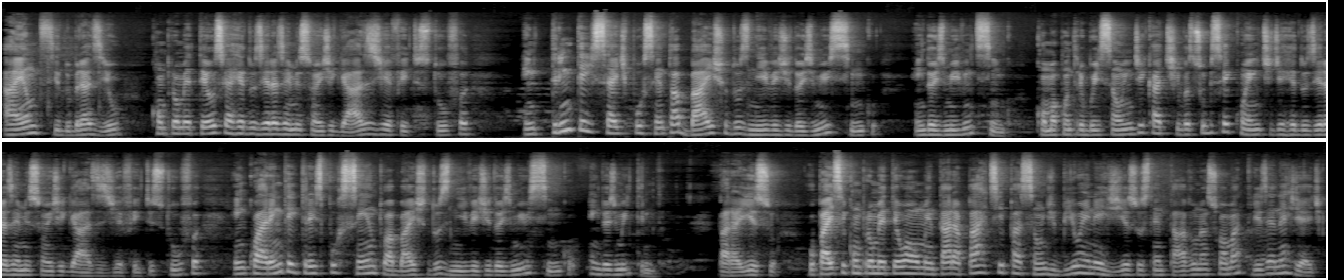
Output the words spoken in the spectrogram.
A NDC do Brasil comprometeu-se a reduzir as emissões de gases de efeito estufa em 37% abaixo dos níveis de 2005 em 2025, como a contribuição indicativa subsequente de reduzir as emissões de gases de efeito estufa em 43% abaixo dos níveis de 2005 em 2030. Para isso, o país se comprometeu a aumentar a participação de bioenergia sustentável na sua matriz energética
